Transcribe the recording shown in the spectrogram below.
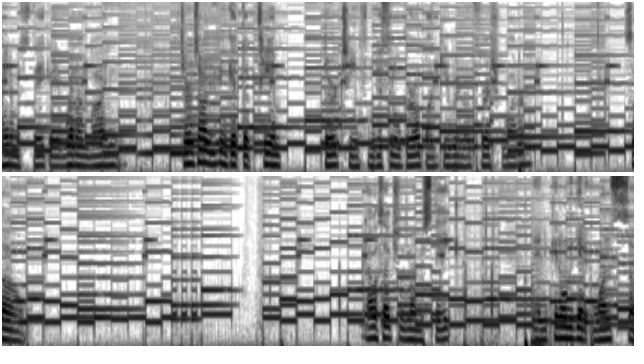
made a mistake. I went online. Turns out you can get the TM13 from this little girl by giving her fresh water. So, that was actually my mistake. And you can only get it once, so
